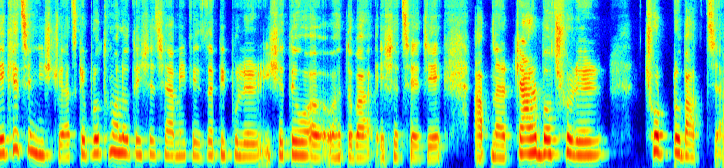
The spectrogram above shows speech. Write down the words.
দেখেছেন নিশ্চয়ই, আজকে প্রথম আলোতে এসেছে, আমি দ্য পিপুলের ইসেতেও হয়তোবা এসেছে যে আপনার চার বছরের ছোট্ট বাচ্চা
